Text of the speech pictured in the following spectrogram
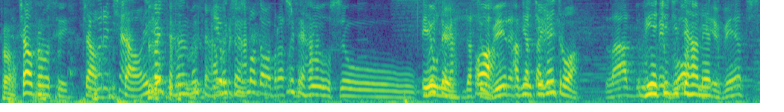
Tchau. Tchau pra vocês. Tchau. Segura tchau. tchau. A gente vai encerrando, vai encerrar. Eu preciso encerrar. mandar um abraço pro seu Euler da Silveira. Ó, a vinheta já entrou, ó. Lá do Vinhetinha de encerramento. Eventos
